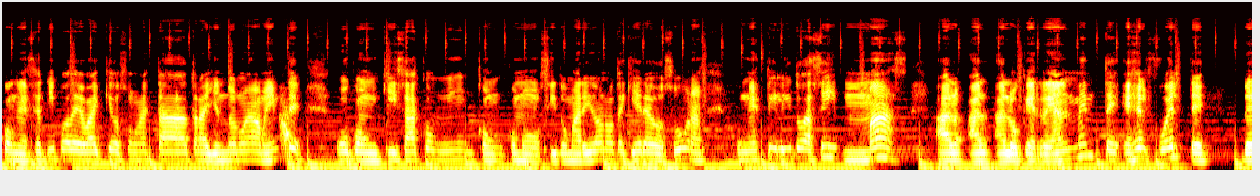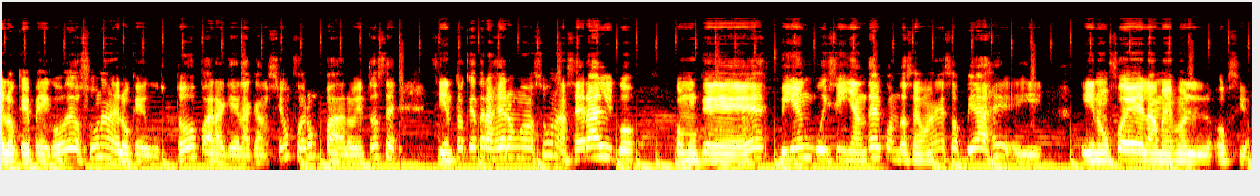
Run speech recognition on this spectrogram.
con ese tipo de vibe que Osuna está trayendo nuevamente, o con quizás con, un, con como si tu marido no te quiere Osuna, un estilito así, más a, a lo que realmente es el fuerte de lo que pegó de Osuna, de lo que gustó para que la canción fuera un palo. Y entonces siento que trajeron a Osuna a hacer algo como que es bien Wisin Yandel cuando se van a esos viajes y, no fue la mejor opción.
